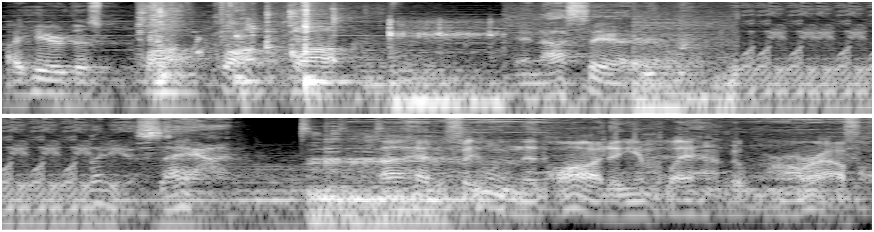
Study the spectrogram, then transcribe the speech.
I hear this plop, plop, plop, and I said, what, what, what, what, what, what is that? I had a feeling that odd didn't land on my rifle.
